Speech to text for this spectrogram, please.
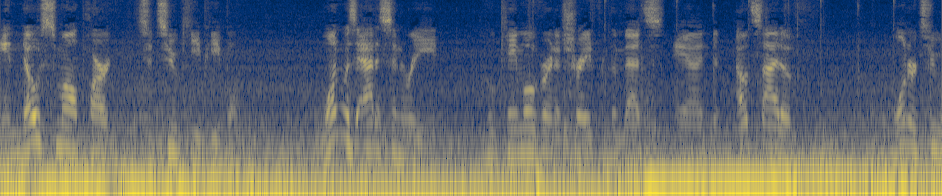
in no small part to two key people. One was Addison Reed, who came over in a trade from the Mets, and outside of one or two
